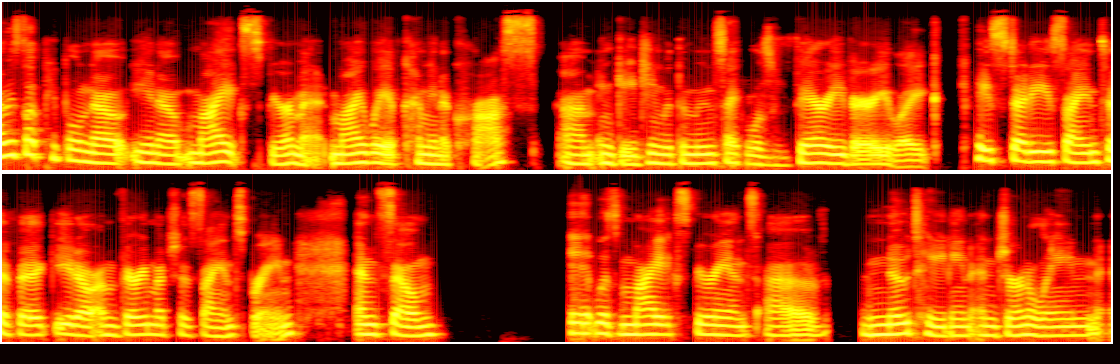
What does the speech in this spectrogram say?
I always let people know, you know, my experiment, my way of coming across um, engaging with the moon cycle was very, very like case study, scientific. You know, I'm very much a science brain. And so it was my experience of notating and journaling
